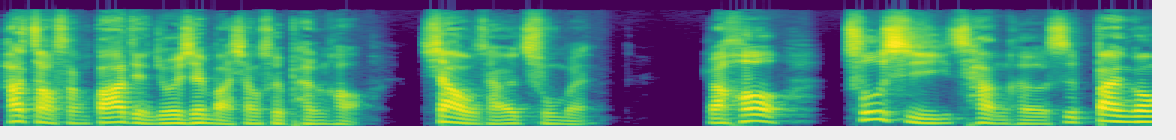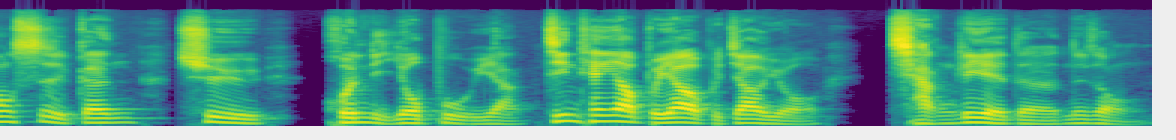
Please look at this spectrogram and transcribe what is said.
他早上八点就会先把香水喷好，下午才会出门。然后出席场合是办公室跟去婚礼又不一样。今天要不要比较有强烈的那种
